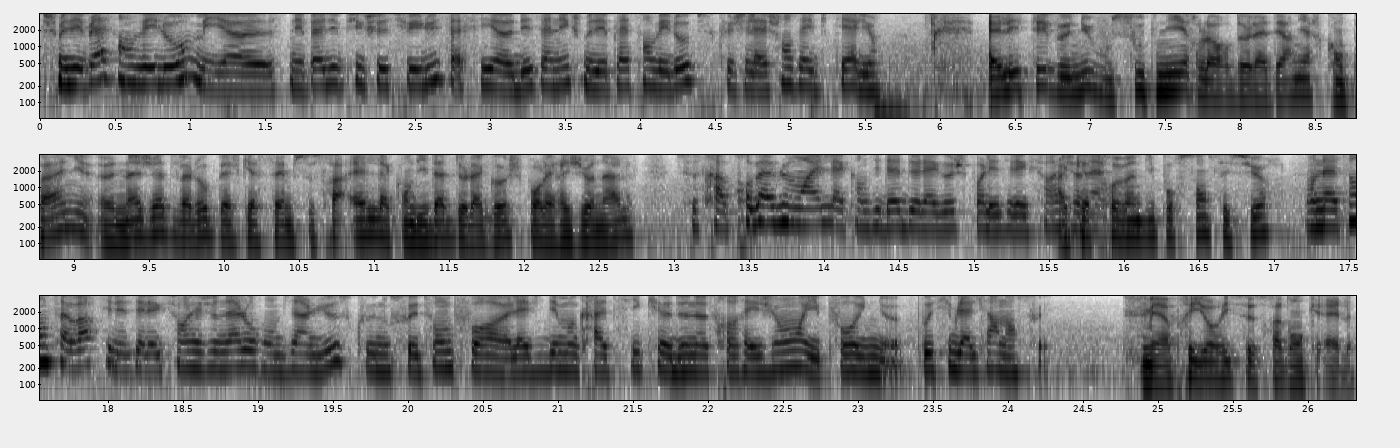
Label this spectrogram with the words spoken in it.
Je me déplace en vélo, mais euh, ce n'est pas depuis que je suis élue. Ça fait euh, des années que je me déplace en vélo puisque j'ai la chance d'habiter à Lyon. Elle était venue vous soutenir lors de la dernière campagne, euh, Najat Vallaud-Belkacem. Ce sera elle la candidate de la gauche pour les régionales Ce sera probablement elle la candidate de la gauche pour les élections régionales. À 90%, c'est sûr On attend de savoir si les élections régionales auront bien lieu, ce que nous souhaitons pour euh, la vie démocratique de notre région et pour une possible alternance. Oui. Mais a priori, ce sera donc elle.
